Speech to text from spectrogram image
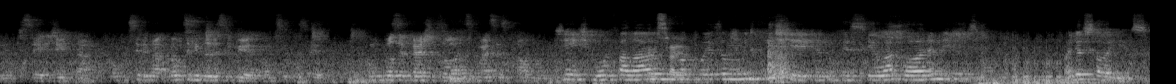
né? de ser rejeitado. Como você lida, como você lida desse medo? Como você, como você fecha os olhos e começa a escutar o mundo? Gente, vou falar de uma coisa muito clichê que aconteceu agora mesmo. Olha só isso.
